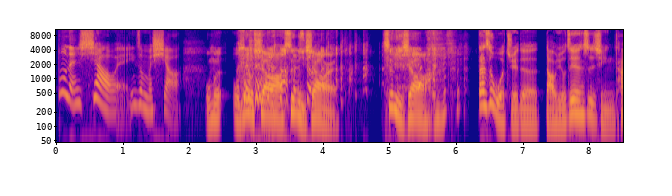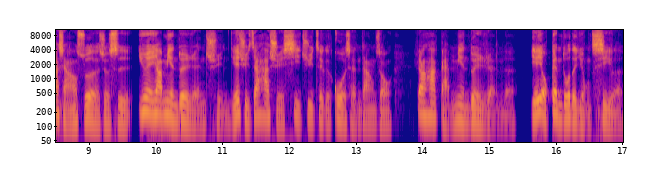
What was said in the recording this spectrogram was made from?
不能笑哎、欸！你怎么笑？我们我没有笑啊，是你笑哎、欸，是你笑啊。但是我觉得导游这件事情，他想要说的就是，因为要面对人群，也许在他学戏剧这个过程当中，让他敢面对人了。也有更多的勇气了。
